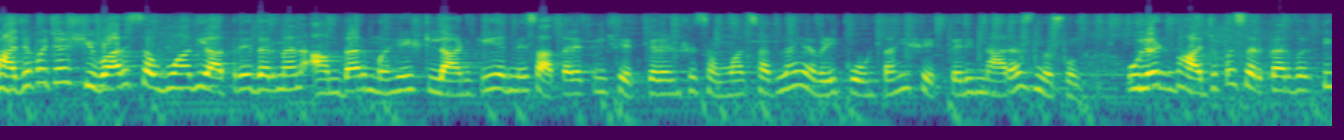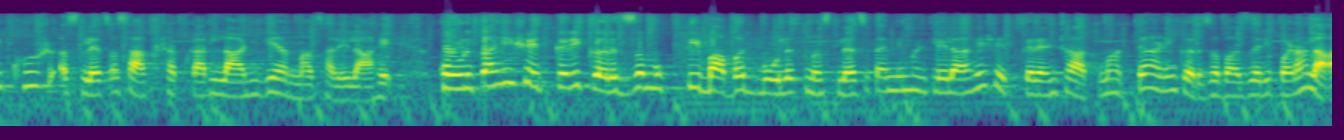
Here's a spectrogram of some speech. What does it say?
भाजपच्या शिवार संवाद यात्रेदरम्यान आमदार महेश लांडके यांनी साताऱ्यातील शेतकऱ्यांशी संवाद साधला. यावेळी कोणताही शेतकरी नाराज नसून उलट भाजप सरकारवरती खुश असल्याचा साक्षात्कार लांडगे यांना झालेला आहे. कोणताही शेतकरी कर्जमुक्तीबाबत बोलत नसल्याचं त्यांनी म्हटलेलं आहे. शेतकऱ्यांच्या आत्महत्या आणि कर्जबाजारीपणाला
